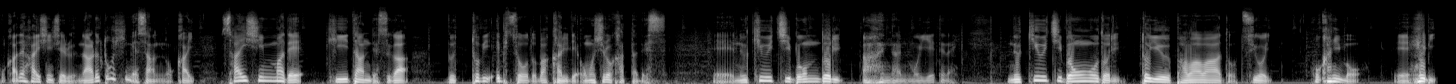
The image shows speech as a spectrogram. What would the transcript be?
他で配信しているナルト姫さんの回、最新まで聞いたんですが、ぶっ飛びエピソードばかりで面白かったです。えー、抜き打ち盆踊り、あ、何も言えてない。抜き打ち盆踊りというパワーワード強い。他にも、えー、ヘビ、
